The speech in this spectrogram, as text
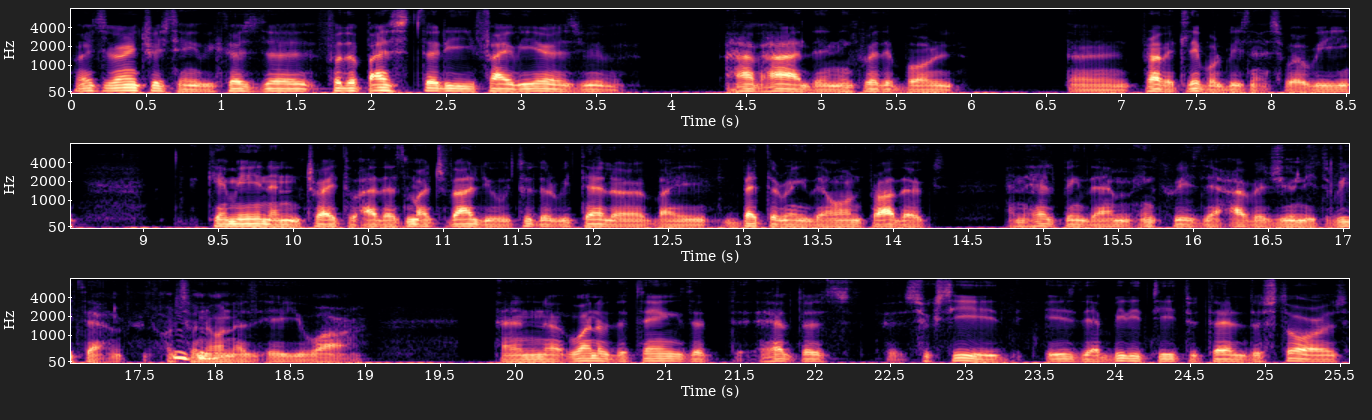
Well, it's very interesting because the, for the past 35 years, we have had an incredible uh, private label business where we came in and tried to add as much value to the retailer by bettering their own products and helping them increase their average unit retail, also mm-hmm. known as AUR. And uh, one of the things that helped us uh, succeed is the ability to tell the stores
